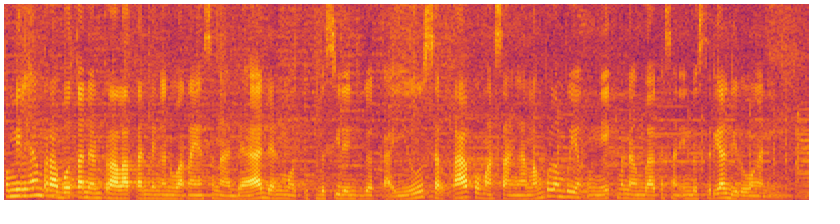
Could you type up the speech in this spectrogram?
pemilihan perabotan dan peralatan dengan warna yang senada, dan motif besi dan juga kayu, serta pemasangan lampu-lampu yang unik menambah kesan industrial di ruangan ini.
